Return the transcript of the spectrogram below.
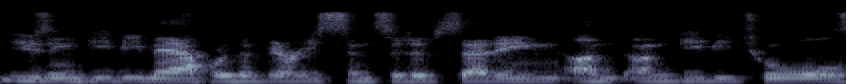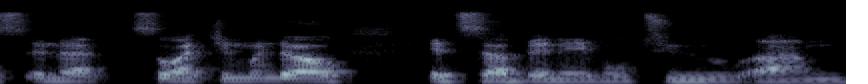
using BBMap or the very sensitive setting on, on BBTools in that selection window, it's uh, been able to um,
